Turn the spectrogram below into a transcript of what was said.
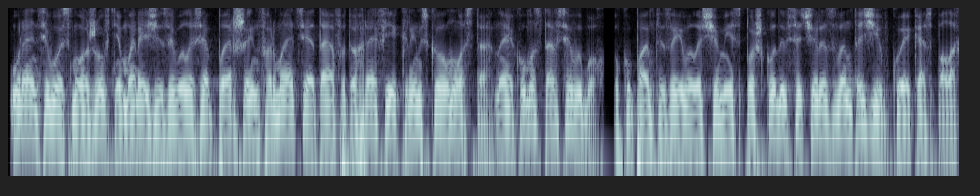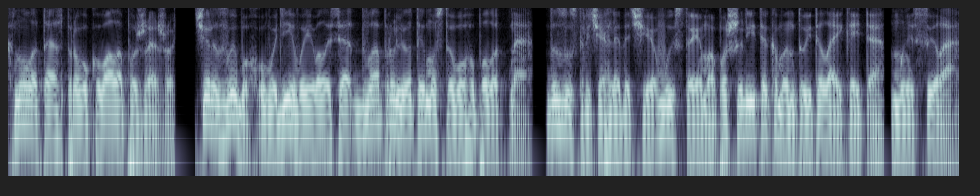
Уранці 8 жовтня в мережі з'явилася перша інформація та фотографії Кримського моста, на якому стався вибух. Окупанти заявили, що міст пошкодився через вантажівку, яка спалахнула та спровокувала пожежу. Через вибух у воді виявилися два прольоти мостового полотна. До зустрічі, глядачі. Вистоїмо, поширюйте, коментуйте, лайкайте. Ми сила.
